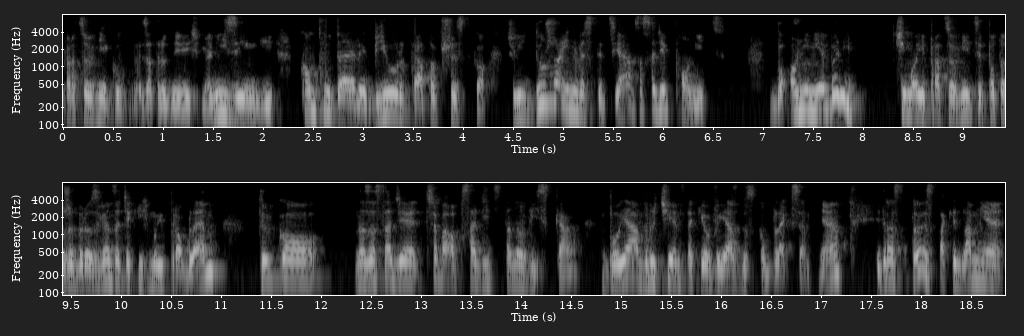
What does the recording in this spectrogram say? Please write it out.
Pracowników zatrudniliśmy, leasingi, komputery, biurka, to wszystko. Czyli duża inwestycja w zasadzie po nic, bo oni nie byli ci moi pracownicy po to, żeby rozwiązać jakiś mój problem, tylko na zasadzie trzeba obsadzić stanowiska, bo ja wróciłem z takiego wyjazdu z kompleksem, nie? I teraz to jest takie dla mnie,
